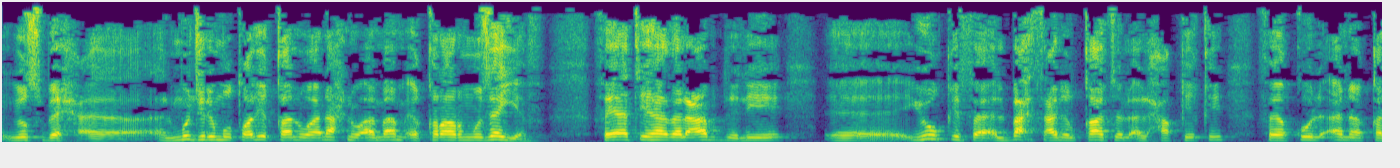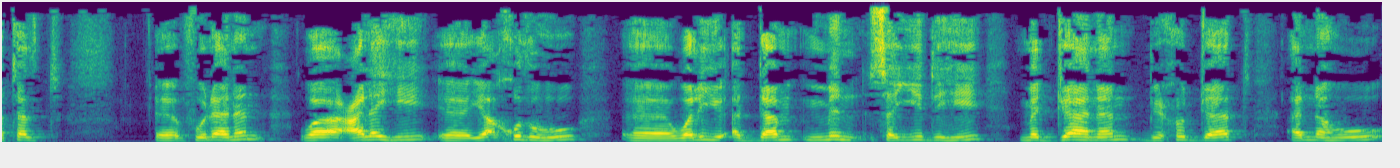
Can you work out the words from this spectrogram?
يصبح المجرم طليقا ونحن أمام إقرار مزيف. فيأتي هذا العبد ليوقف البحث عن القاتل الحقيقي فيقول أنا قتلت فلانا وعليه يأخذه ولي الدم من سيده مجانا بحجة أنه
